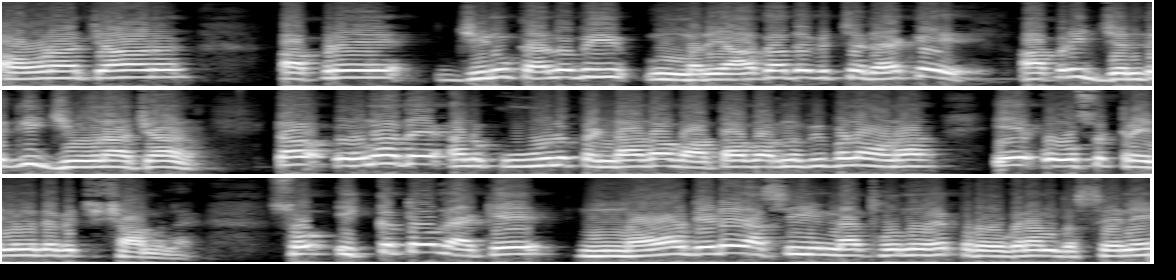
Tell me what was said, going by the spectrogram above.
ਆਉਣਾ ਚਾਹਣ, ਆਪਣੇ ਜਿਹਨੂੰ ਕਹਿ ਲਓ ਵੀ ਮਰਿਆਦਾ ਦੇ ਵਿੱਚ ਰਹਿ ਕੇ ਆਪਣੀ ਜ਼ਿੰਦਗੀ ਜਿਉਣਾ ਚਾਹਣ ਤਾਂ ਉਹਨਾਂ ਦੇ ਅਨੁਕੂਲ ਪਿੰਡਾਂ ਦਾ ਵਾਤਾਵਰਣ ਵੀ ਬਣਾਉਣਾ ਇਹ ਉਸ ਟ੍ਰੇਨਿੰਗ ਦੇ ਵਿੱਚ ਸ਼ਾਮਲ ਹੈ। ਸੋ 1 ਤੋਂ ਲੈ ਕੇ 9 ਜਿਹੜੇ ਅਸੀਂ, ਮੈਂ ਤੁਹਾਨੂੰ ਇਹ ਪ੍ਰੋਗਰਾਮ ਦੱਸੇ ਨੇ,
